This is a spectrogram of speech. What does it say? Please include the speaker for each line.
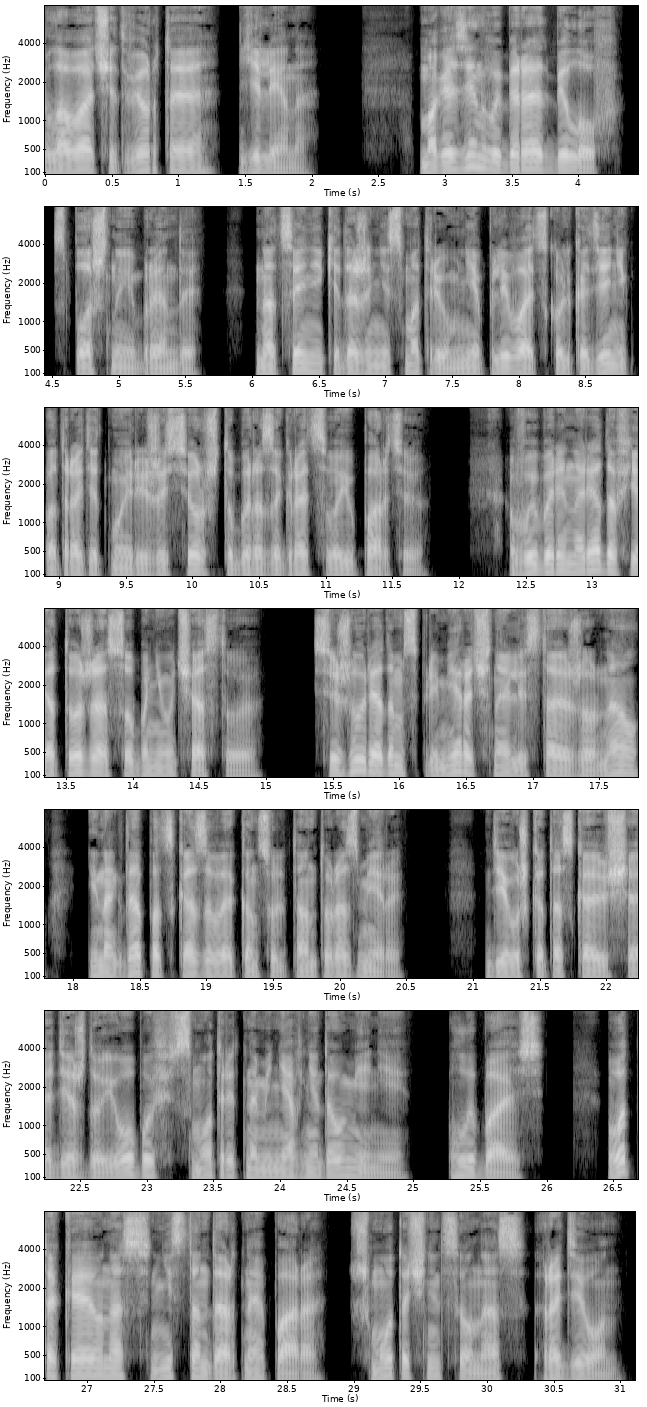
Speaker 1: Глава 4. Елена. Магазин выбирает Белов. Сплошные бренды. На ценники даже не смотрю, мне плевать, сколько денег потратит мой режиссер, чтобы разыграть свою партию. В выборе нарядов я тоже особо не участвую. Сижу рядом с примерочной, листаю журнал, иногда подсказывая консультанту размеры. Девушка, таскающая одежду и обувь, смотрит на меня в недоумении. Улыбаюсь. Вот такая у нас нестандартная пара. Шмоточница у нас Родион.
